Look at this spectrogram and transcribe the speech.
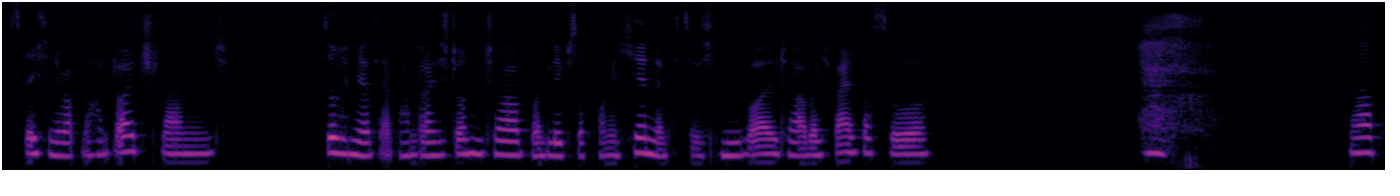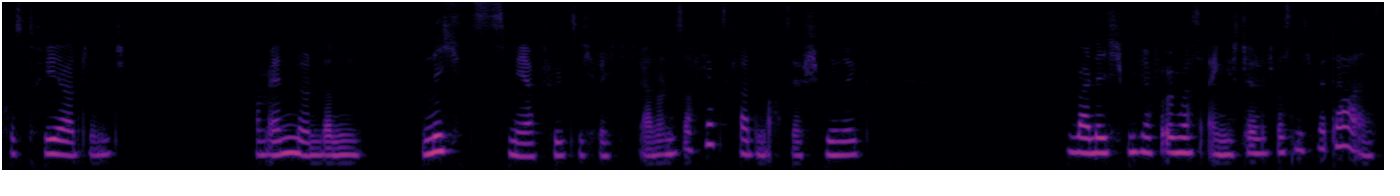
was will ich denn überhaupt noch in Deutschland? Suche ich mir jetzt einfach einen 30-Stunden-Job und lebe so vor mich hin, etwas, was ich nie wollte. Aber ich war einfach so ach, ja, frustriert und am Ende und dann nichts mehr fühlt sich richtig an und ist auch jetzt gerade noch sehr schwierig, weil ich mich auf irgendwas eingestellt habe, was nicht mehr da ist.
